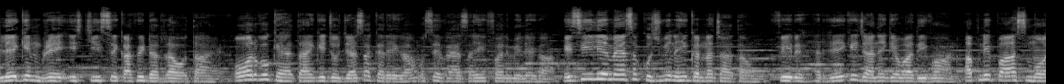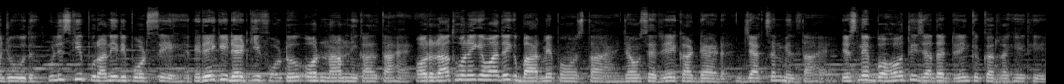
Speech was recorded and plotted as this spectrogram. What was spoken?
लेकिन रे इस चीज़ से काफ़ी डर रहा होता है। और वो कहता है कि जो जैसा करेगा, उसे वैसा ही फल मिलेगा। इसीलिए मैं ऐसा कुछ भी नहीं करना चाहता हूँ। फिर रे के जाने के बाद इवान अपने पास मौजूद पुलिस की पुरानी रिपोर्ट से रे की डेड की फ़ोटो और नाम निकालता है और रात होने के बाद एक बार में पहुँचता है, जहाँ उसे रे का डेड जैक्सन मिलता है, जिसने बहुत ही ज़्यादा ड्रिंक कर रखी थी।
